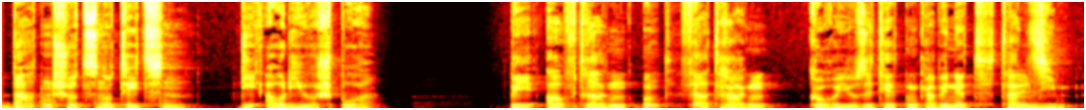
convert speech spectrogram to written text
Datenschutznotizen. Die Audiospur. Beauftragen und vertragen. Kuriositätenkabinett Teil 7.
